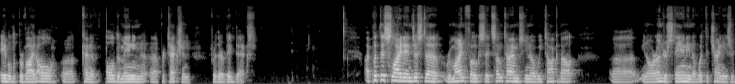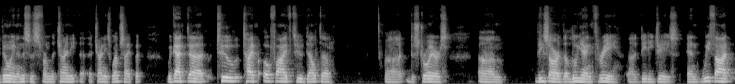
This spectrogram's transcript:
able to provide all uh, kind of all domain uh, protection for their big decks. I put this slide in just to remind folks that sometimes, you know, we talk about, uh, you know, our understanding of what the Chinese are doing, and this is from the Chinese uh, Chinese website. But we got two Type 052 Delta uh, destroyers. Um, these are the Luyang 3 DDGs, and we thought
